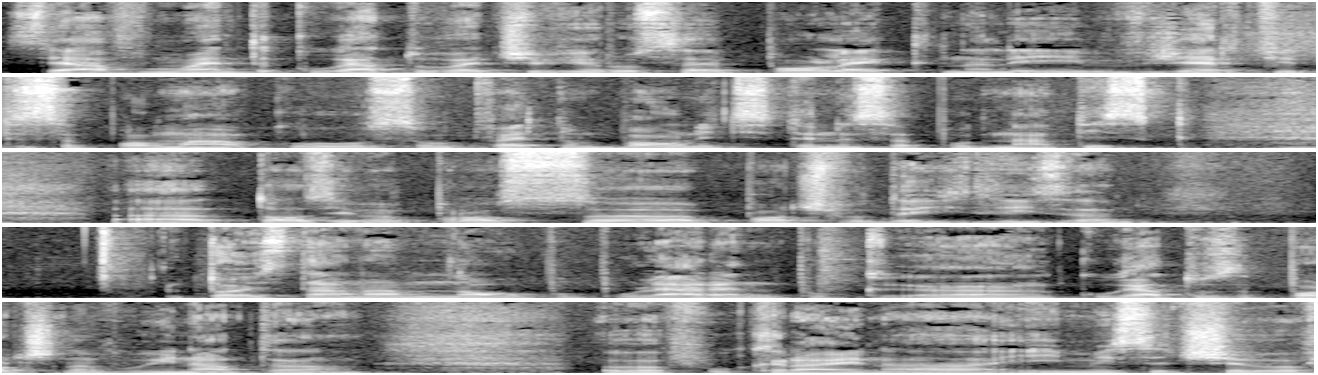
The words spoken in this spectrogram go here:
Сега в момента, когато вече вируса е по-лек, нали, жертвите са по-малко, съответно болниците не са под натиск, този въпрос почва да излиза. Той стана много популярен, когато започна войната в Украина и мисля, че в,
